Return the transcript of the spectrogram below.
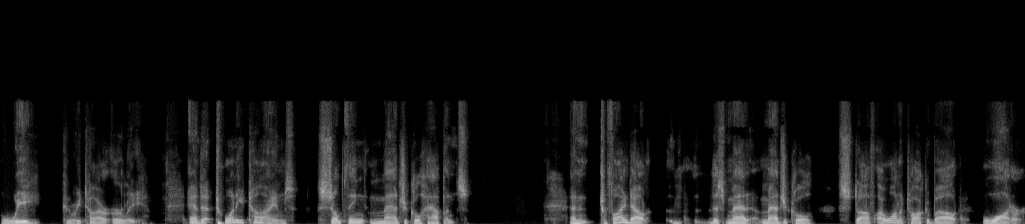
we can retire early. And at 20 times, something magical happens. And to find out this mag- magical stuff, I want to talk about water.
